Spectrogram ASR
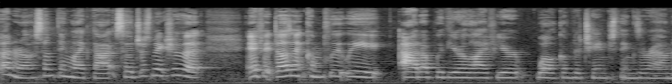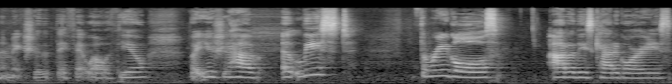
I don't know, something like that. So just make sure that if it doesn't completely add up with your life, you're welcome to change things around and make sure that they fit well with you. But you should have at least 3 goals out of these categories,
